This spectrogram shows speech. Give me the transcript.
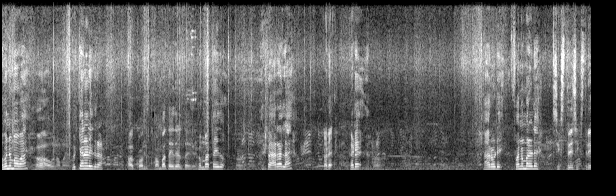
ಅವನು ಮಾವ? ಅವಕ್ಕೆ ಏನು ಹೇಳಿದ್ರಾ? ಅವಕ್ಕೆ ಒಂದು ತೊಂಬತ್ತೈದು ಹೇಳ್ತಾ ಇದ್ದೀನಿ ತೊಂಬತ್ತೈದು. ಎಷ್ಟು ಹಾರಲ್ಲ? ಕಡೆ. ಕಡೆ. ಆರೋಡಿ ಫೋನ್ ನಂಬರ್ ಹೇಳಿ. Six three six three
